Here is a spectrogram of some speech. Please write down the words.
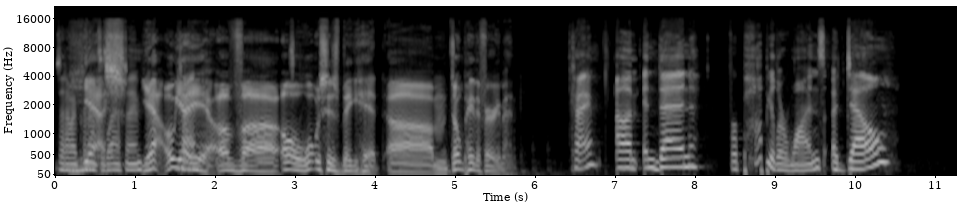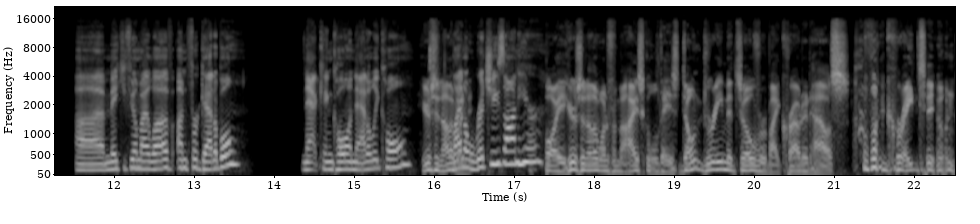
Is that how I pronounce yes. his last name? Yeah. Oh, yeah, Okay. yeah. Of uh, oh, what was his big hit? Um, Don't pay the ferryman. Okay. Um, and then for popular ones, Adele, uh, Make You Feel My Love, Unforgettable, Nat King Cole and Natalie Cole. Here's another one. Lionel one. Richie's on here. Boy, here's another one from the high school days. Don't Dream It's Over by Crowded House. what a great tune.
